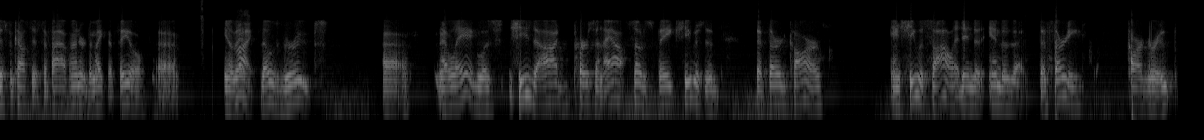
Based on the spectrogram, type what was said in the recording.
just because it's the 500 to make the field. Uh, you know, that, Right. those groups. Uh, now, Legge was she's the odd person out, so to speak. She was the the third car, and she was solid into into the the 30 car group.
